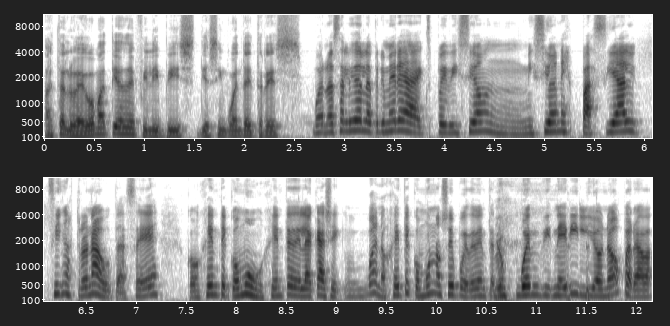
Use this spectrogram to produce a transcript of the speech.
Hasta luego, Matías de Filipis, 1053. Bueno, ha salido la primera expedición, misión espacial sin astronautas, ¿eh? Con gente común, gente de la calle. Bueno, gente común no sé, pues deben tener un buen dinerillo, ¿no? Para,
